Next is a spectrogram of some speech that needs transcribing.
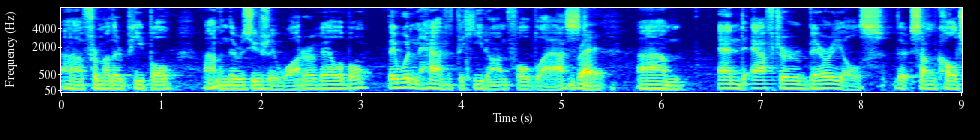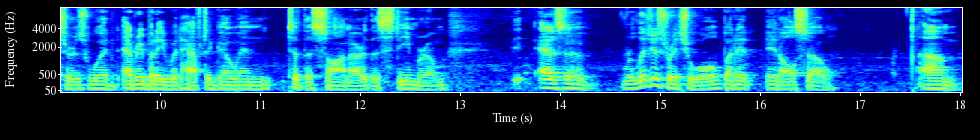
uh, from other people, um, and there was usually water available. They wouldn't have the heat on full blast. Right. Um, and after burials, there, some cultures would everybody would have to go into the sauna or the steam room as a religious ritual, but it it also um,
